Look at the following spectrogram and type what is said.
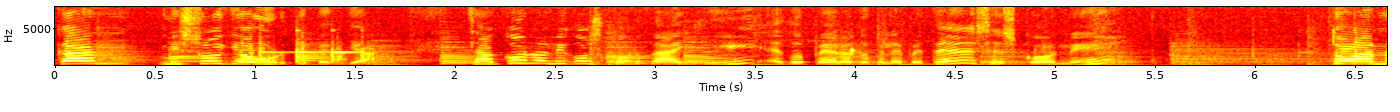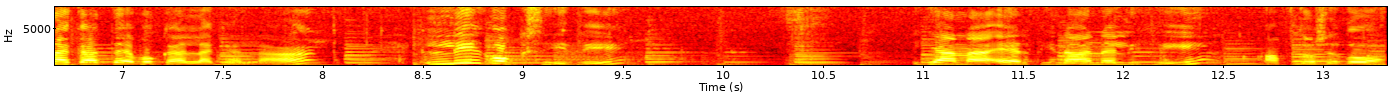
καν μισό γιαούρτι, παιδιά. Τσακώνω λίγο σκορδάκι. Εδώ πέρα το βλέπετε, σε σκόνη. Το ανακατεύω καλά-καλά. Λίγο ξύδι για να έρθει να αναλυθεί αυτός εδώ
